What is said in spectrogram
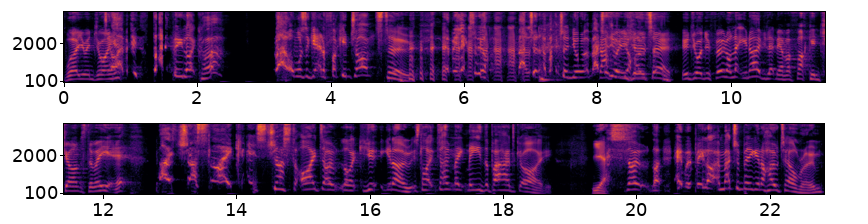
Were you enjoying it? I'd be like, huh? No, I wasn't getting a fucking chance to. It'd be literally imagine, imagine you're, imagine That's you're what in you should have said. Enjoyed your food. I'll let you know if you let me have a fucking chance to eat it. I just like, it's just, I don't like you. You know, it's like, don't make me the bad guy. Yes. So, like, it would be like, imagine being in a hotel room.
